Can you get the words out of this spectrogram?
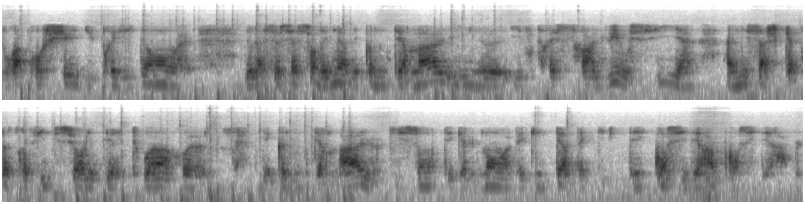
vous rapprochez du président euh, de l'association des maires des communes thermales, il, vous dressera lui aussi un, message catastrophique sur les territoires euh, des communes thermales qui sont également avec une perte d'activité considérable, considérable.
